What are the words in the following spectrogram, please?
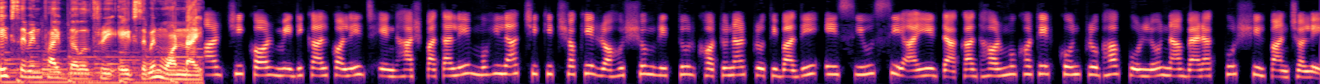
eight seven five double three eight seven one nine. RG Kar medical college এন্ড হাসপাতালে মহিলা চিকিৎসকের রহস্য মৃত্যুর ঘটনার প্রতিবাদে এসইউসিআই এর ডাকা ধর্মঘটের কোন প্রভাব পড়ল না ব্যারাকপুর শিল্পাঞ্চলে?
